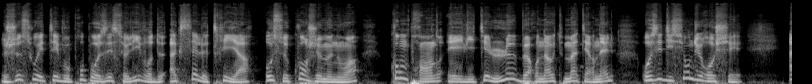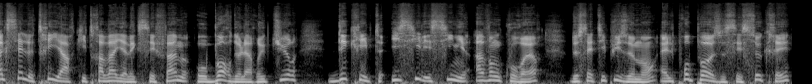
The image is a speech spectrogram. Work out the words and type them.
je souhaitais vous proposer ce livre de Axel Triard, Au secours je me noie, comprendre et éviter le burn-out maternel aux éditions du Rocher. Axel Triard, qui travaille avec ses femmes au bord de la rupture, décrypte ici les signes avant-coureurs de cet épuisement. Elle propose ses secrets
